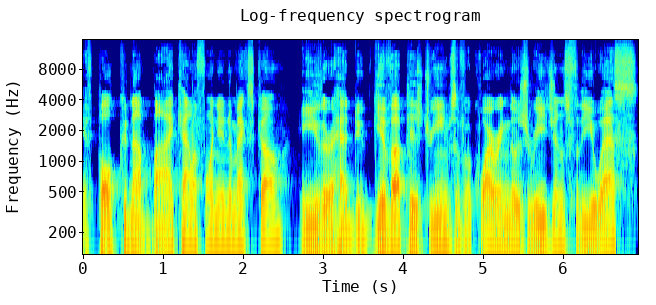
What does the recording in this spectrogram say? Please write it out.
If Polk could not buy California, New Mexico, he either had to give up his dreams of acquiring those regions for the U.S.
